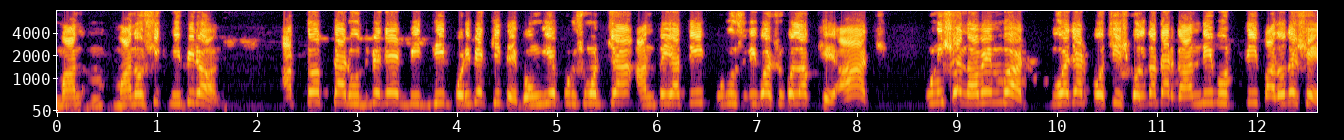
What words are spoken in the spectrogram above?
মান- মানসিক নিপীড়ন আত্মহত্যার উদ্বেগের বৃদ্ধির পরিপ্রেক্ষিতে বঙ্গীয় পুরুষ মোর্চা আন্তর্জাতিক পুরুষ দিবস উপলক্ষে আজ উনিশে নভেম্বর দু হাজার পঁচিশ কলকাতার গান্ধী মূর্তি পাদদেশে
